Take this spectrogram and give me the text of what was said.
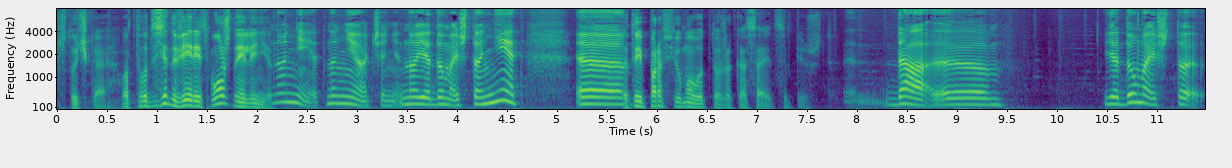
штучка. Вот, вот действительно верить можно или нет? Ну нет, ну не очень. Но я думаю, что нет. Э, Это и парфюма вот тоже касается, пишут. Да, э, я думаю, что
